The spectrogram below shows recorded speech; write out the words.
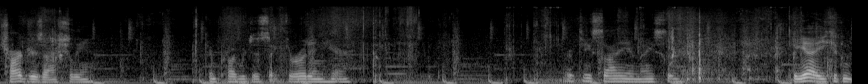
Chargers actually. I can probably just like throw it in here. Everything's sliding in nicely. But yeah, you can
